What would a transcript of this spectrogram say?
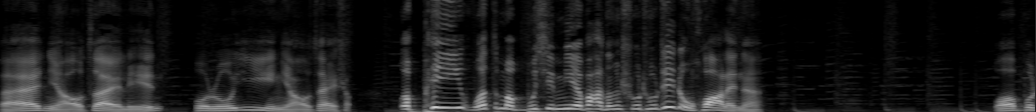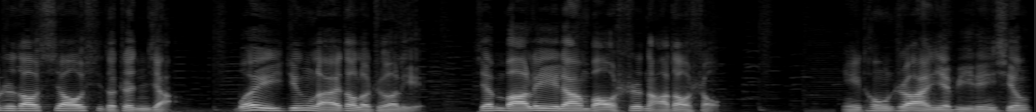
百鸟在林，不如一鸟在手。”我呸！我怎么不信灭霸能说出这种话来呢？我不知道消息的真假。我已经来到了这里，先把力量宝石拿到手。你通知暗夜比邻星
